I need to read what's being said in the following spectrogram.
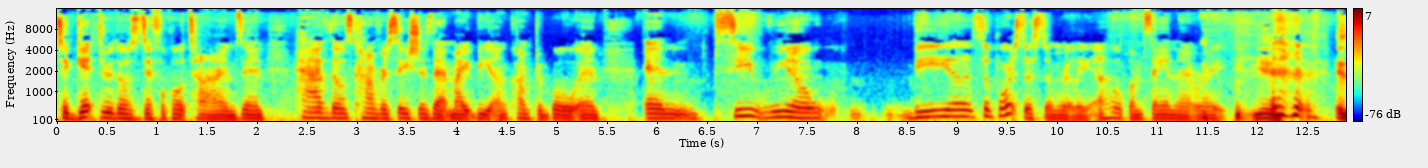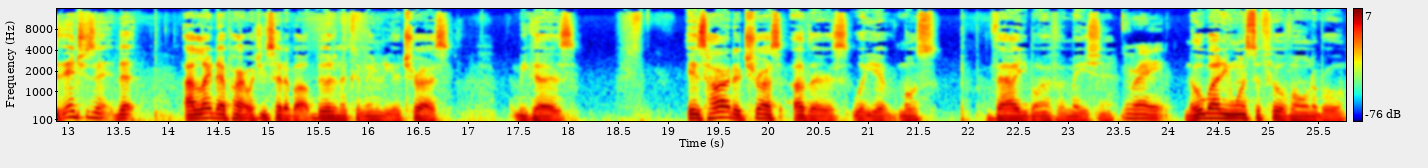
to get through those difficult times and have those conversations that might be uncomfortable and and see you know be a support system really. I hope i'm saying that right. Yeah, it's interesting that I like that part what you said about building a community of trust because it's hard to trust others with your most valuable information. right Nobody wants to feel vulnerable.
